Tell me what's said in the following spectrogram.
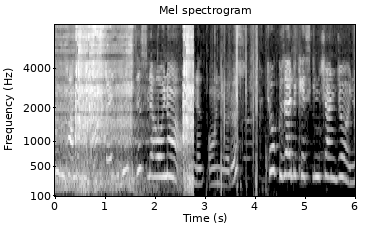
ben Muhammed Akbay. Bugün size silah oyunu oynuyoruz. Çok güzel bir keskin nişancı oyunu.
